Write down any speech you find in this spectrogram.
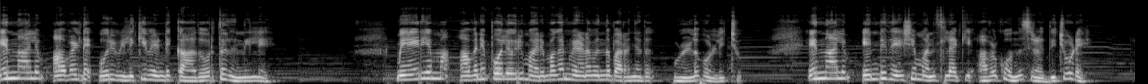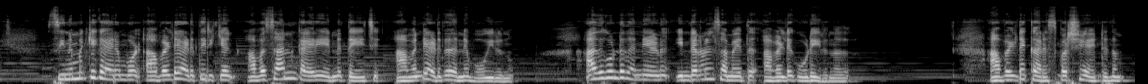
എന്നാലും അവളുടെ ഒരു വിളിക്ക് വേണ്ടി കാതോർത്ത് നിന്നില്ലേ? മേരിയമ്മ അവനെപ്പോലെ ഒരു മരുമകൻ വേണമെന്ന് പറഞ്ഞത് ഉള്ളു പൊള്ളിച്ചു. എന്നാലും എന്റെ ദേഷ്യം മനസ്സിലാക്കി അവൾക്കൊന്ന് ശ്രദ്ധിച്ചൂടെ? സിനിമയ്ക്ക് കയറുമ്പോൾ അവളുടെ അടുത്തിരിക്കാൻ അവസാനം കയറി എന്നെ തേച്ച് അവന്റെ അടുത്ത് തന്നെ പോയിരുന്നു. അതുകൊണ്ട് തന്നെയാണ് ഇന്റർവെൽ സമയത്ത് അവളുടെ കൂടെ ഇരുന്നത്. അവളുടെ കരസ്പർശം ഏറ്റതും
